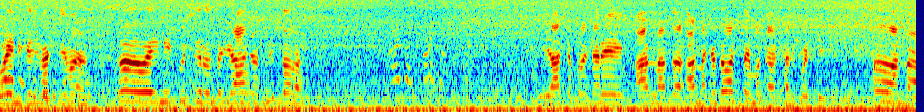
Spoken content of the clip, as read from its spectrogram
वहिनी कशी बघते मग वहिनी कुशीरून तर अंगात निघताना ही अशा प्रकारे अण्णाचं अण्णा कसं वाटतंय मका खाली पडते? अ अण्णा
